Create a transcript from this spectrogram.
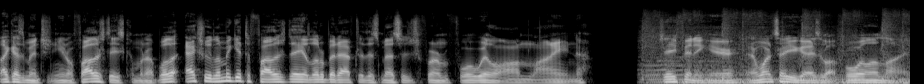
like I mentioned, you know, Father's Day is coming up. Well, actually, let me get to Father's Day a little bit after this message from Four Wheel Online. Jhae Pfenning here, and I want to tell you guys about Four Wheel Online.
